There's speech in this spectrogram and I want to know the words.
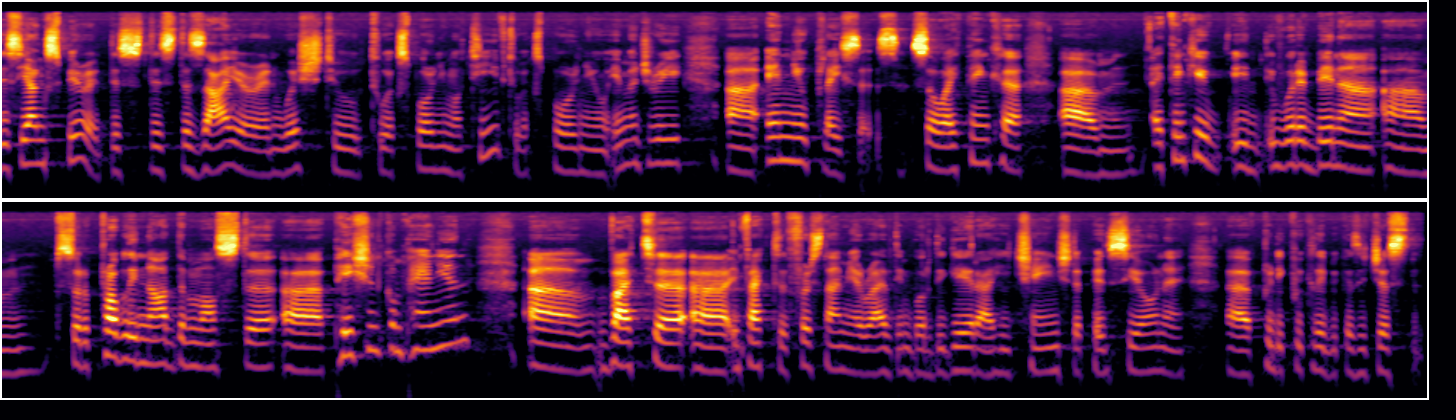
this young spirit, this, this desire and wish to, to explore new motif, to explore new imagery, in new places. So I think, uh, um, I think it, it, would have been a um, sort of probably not the most uh, uh patient companion, um, but in fact, the first time he arrived in Bordighera, he changed the pensione pretty quickly because he just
